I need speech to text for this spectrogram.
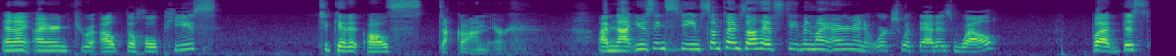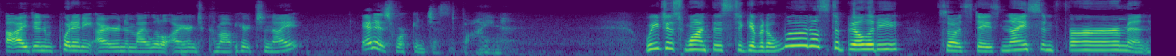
And I ironed throughout the whole piece to get it all stuck on there. I'm not using steam. Sometimes I'll have steam in my iron and it works with that as well. But this, I didn't put any iron in my little iron to come out here tonight. And It is working just fine. We just want this to give it a little stability so it stays nice and firm and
